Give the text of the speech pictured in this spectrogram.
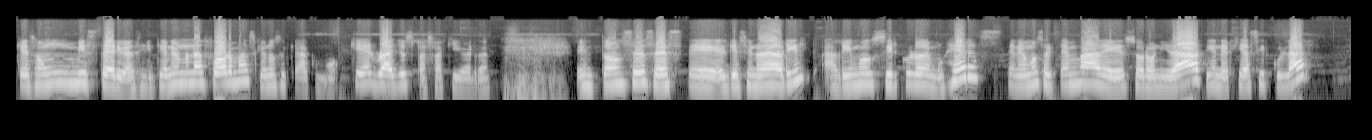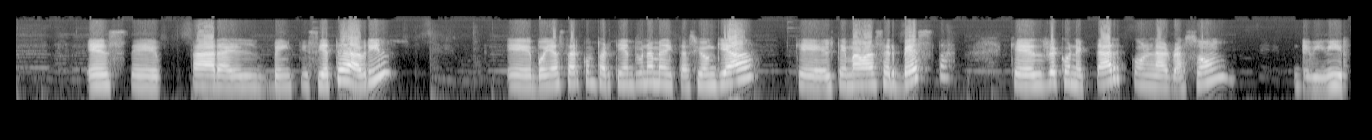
que son un misterio, así tienen unas formas que uno se queda como, ¿qué rayos pasó aquí, verdad? Entonces, este, el 19 de abril abrimos Círculo de Mujeres, tenemos el tema de soronidad y energía circular. Este, para el 27 de abril eh, voy a estar compartiendo una meditación guiada, que el tema va a ser Vesta, que es reconectar con la razón de vivir.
